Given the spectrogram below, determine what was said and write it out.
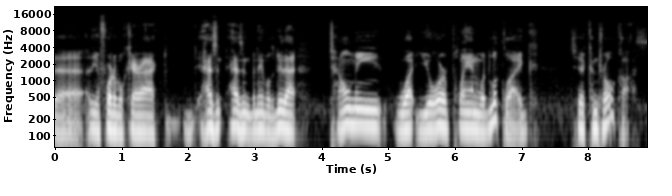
uh, the Affordable Care Act hasn't hasn't been able to do that. Tell me what your plan would look like to control costs.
